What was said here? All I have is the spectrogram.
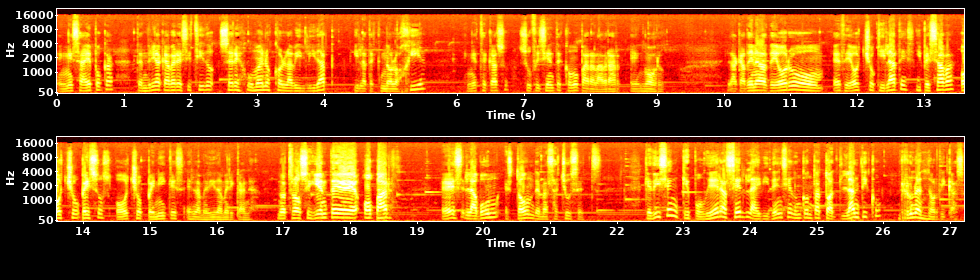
en esa época tendría que haber existido seres humanos con la habilidad y la tecnología, en este caso, suficientes como para labrar en oro. La cadena de oro es de 8 quilates y pesaba 8 pesos o 8 peniques en la medida americana. Nuestro siguiente OPAR es la Boone Stone de Massachusetts, que dicen que pudiera ser la evidencia de un contacto atlántico, runas nórdicas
